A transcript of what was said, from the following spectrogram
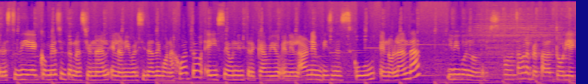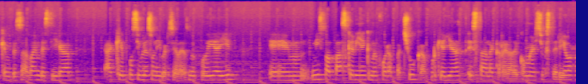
pero estudié comercio internacional en la Universidad de Guanajuato e hice un intercambio en el Arnhem Business School en Holanda y vivo en Londres. Cuando estaba en la preparatoria y que empezaba a investigar a qué posibles universidades me podía ir, eh, mis papás querían que me fuera a Pachuca porque allá está la carrera de comercio exterior.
